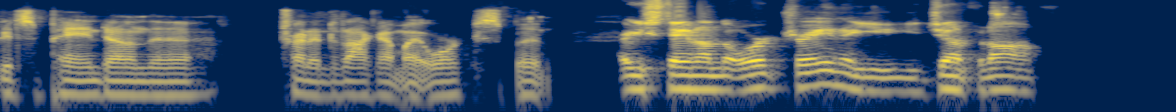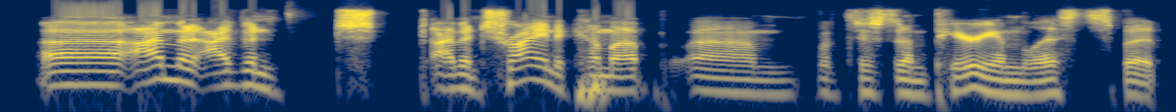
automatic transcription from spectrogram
get some pain done. The trying to knock out my orcs, but Are you staying on the orc train or are you, you jumping off? uh, I'm I've been I've been trying to come up um with just Imperium lists, but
